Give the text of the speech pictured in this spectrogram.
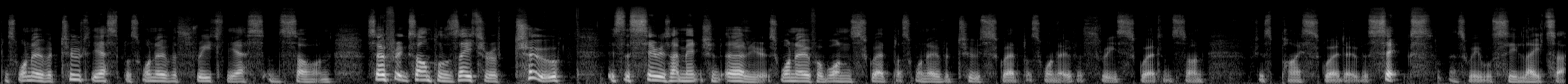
plus 1 over 2 to the s plus 1 over 3 to the s and so on. So for example zeta of 2 is the series I mentioned earlier. It's 1 over 1 squared plus 1 over 2 squared plus 1 over 3 squared and so on, which is pi squared over 6, as we will see later.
